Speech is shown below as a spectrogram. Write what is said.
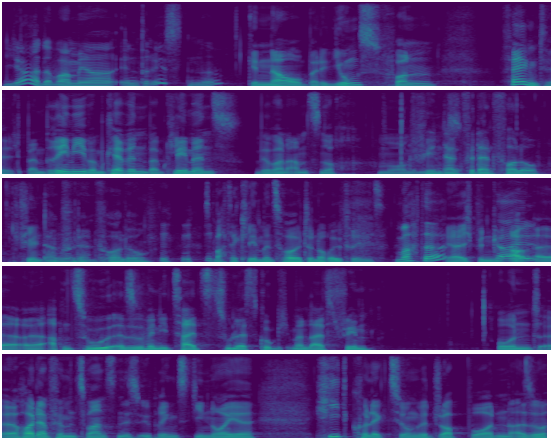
Ja, da waren wir in Dresden, ne? Genau, bei den Jungs von Felgentilt. Beim Bremi, beim Kevin, beim Clemens. Wir waren abends noch. Mit Vielen Dank für dein Follow. Vielen Dank für dein Follow. Das macht der Clemens heute noch übrigens. Macht er? Ja, ich bin Geil. äh, äh, ab und zu, also wenn die Zeit es zulässt, gucke ich mal einen Livestream. Und äh, heute am 25. ist übrigens die neue Heat-Kollektion gedroppt worden. Also,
